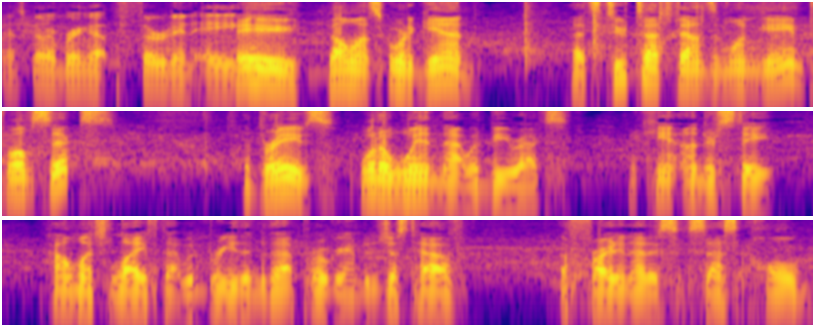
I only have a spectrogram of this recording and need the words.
That's going to bring up third and eight. Hey, Belmont scored again. That's two touchdowns in one game, 12 6. The Braves, what a win that would be, Rex. I can't understate how much life that would breathe into that program to just have a Friday night of success at home.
